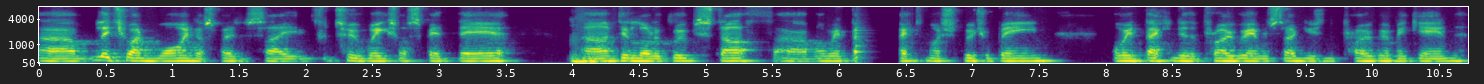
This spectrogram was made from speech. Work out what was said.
um, let you unwind, I suppose to say. For two weeks, I spent there, mm-hmm. uh, did a lot of group stuff. Um, I went back, back, to my spiritual being. I went back into the program and started using the program again.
